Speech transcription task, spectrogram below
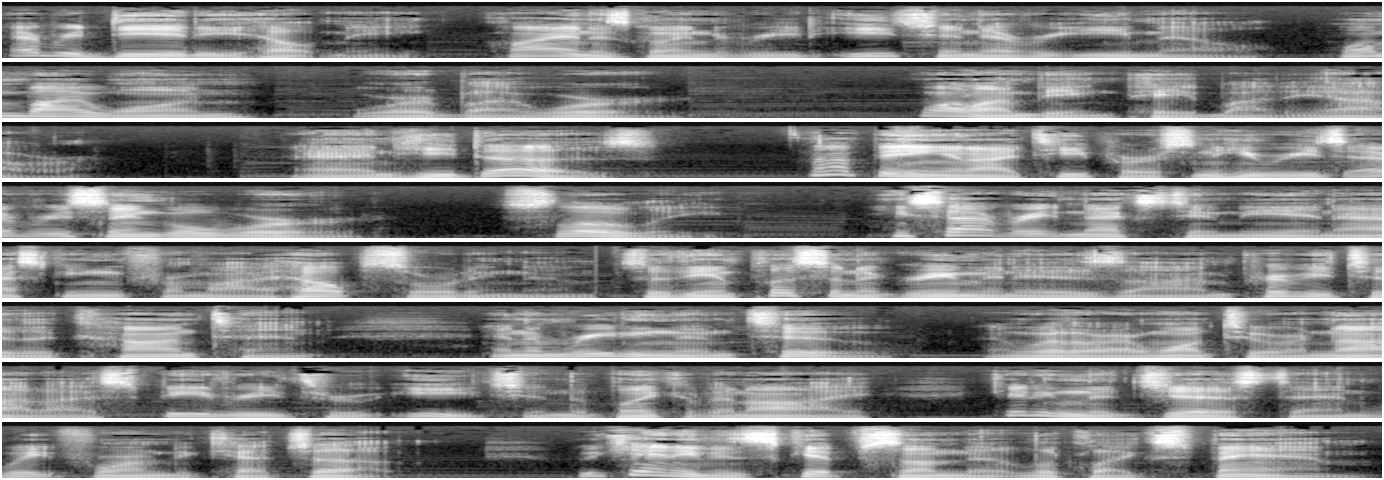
Every deity help me. Client is going to read each and every email, one by one, word by word, while I'm being paid by the hour. And he does. Not being an IT person, he reads every single word, slowly. He sat right next to me and asking for my help sorting them. So the implicit agreement is I'm privy to the content and I'm reading them too. And whether I want to or not, I speed read through each in the blink of an eye, getting the gist and wait for him to catch up. We can't even skip some that look like spam.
